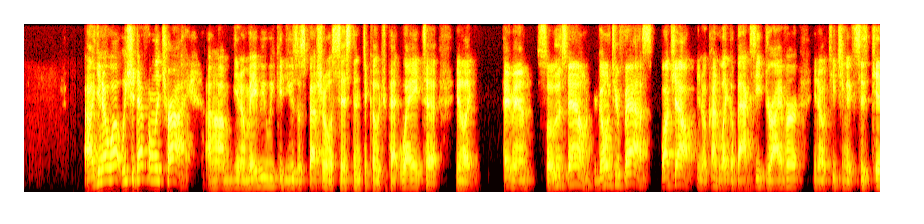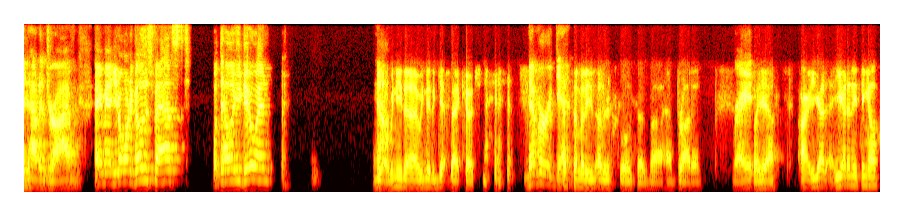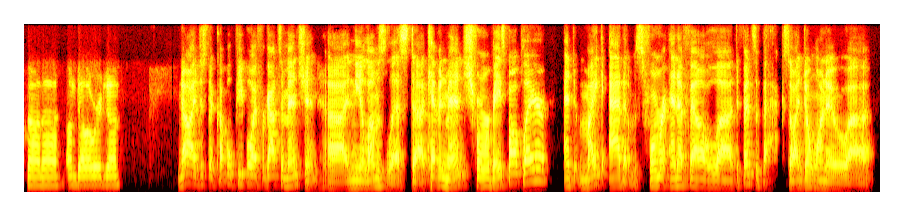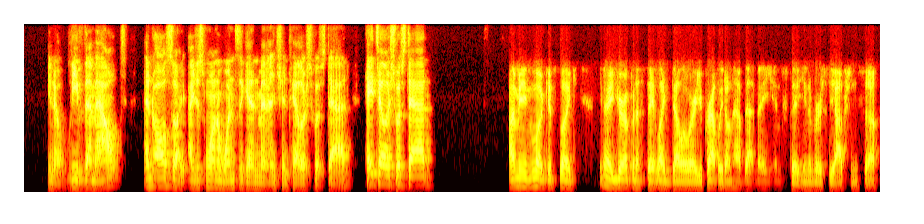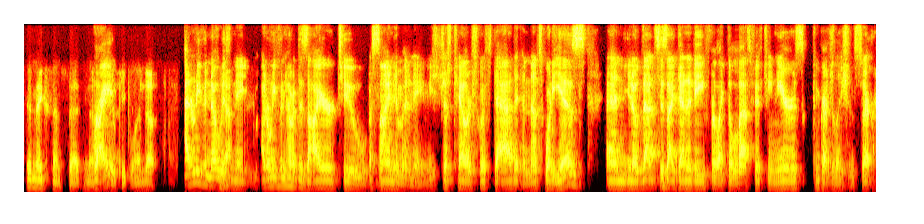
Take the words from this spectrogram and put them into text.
Uh, you know what? We should definitely try. Um, you know, maybe we could use a special assistant to Coach Pettway to, you know, like, hey man, slow this down. You're going too fast. Watch out. You know, kind of like a backseat driver. You know, teaching a his kid how to drive. Hey man, you don't want to go this fast. What the hell are you doing? No, Yeah, we need uh, we need a get back coach. never again. As some of these other schools have uh, have brought in. right? But yeah. All right, you got you got anything else on uh, on Delaware, Jon? No, I just a couple people I forgot to mention uh, in the alums list: uh, Kevin Mench, former baseball player, and Mike Adams, former NFL uh, defensive back. So I don't want to, uh, you know, leave them out. And also, I, I just want to once again mention Taylor Swift's dad. Hey, Taylor Swift's dad. I mean, look, it's like you know, you grow up in a state like Delaware, you probably don't have that many in-state university options, so it makes sense that you know Right. where people end up. I don't even know his Yeah. name. I don't even have a desire to assign him a name. He's just Taylor Swift's dad, and that's what he is. And you know, that's his identity for like the last fifteen years. Congratulations, sir.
